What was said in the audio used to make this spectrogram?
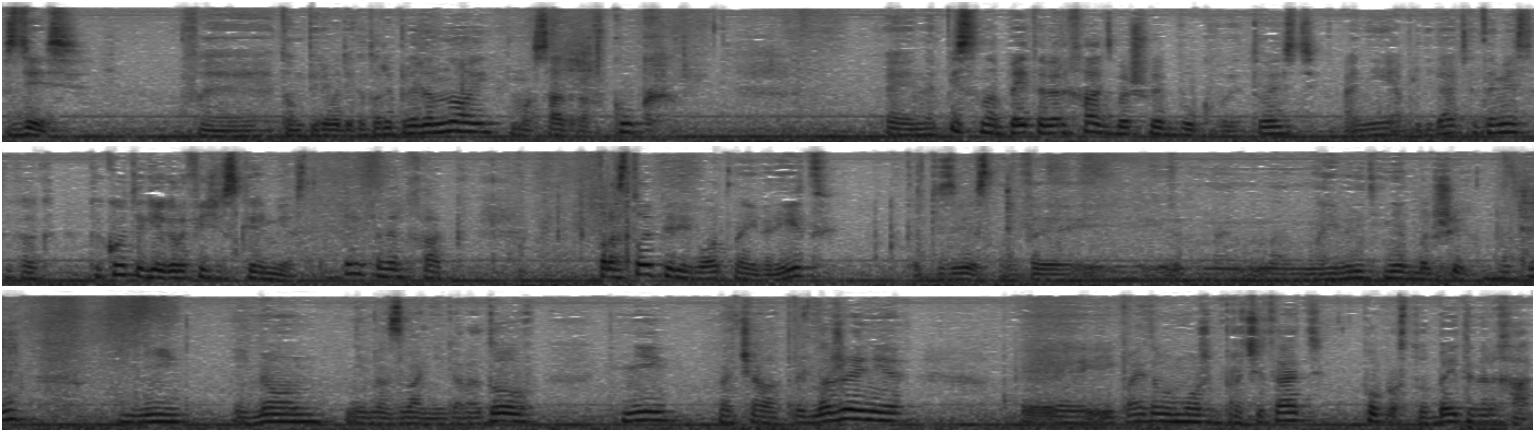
Здесь, в том переводе, который передо мной, Мосадров Кук, написано Бейт Аверхак с большой буквы. То есть они определяют это место как какое-то географическое место. Бейт Аверхак. Простой перевод на иврит, как известно, в, на, на, на иврите нет больших букв, ни имен, ни названий городов, ни начала предложения, э, и поэтому можем прочитать попросту Бейт Мерхак.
